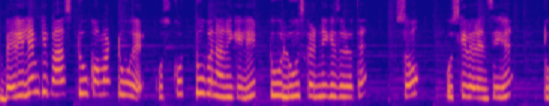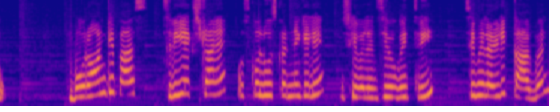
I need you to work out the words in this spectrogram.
beryllium के पास टू कॉमा टू है। उसको टू बनाने के लिए टू लूज करने की ज़रूरत है। सो so, उसकी वैलेंसी है टू। बोरॉन के पास थ्री एक्स्ट्रा है उसको लूज करने के लिए उसकी वैलेंसी हो गई थ्री सिमिलरली कार्बन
